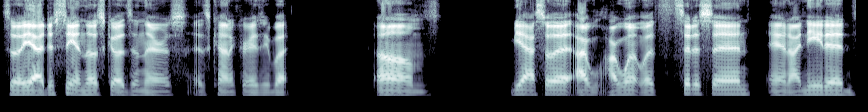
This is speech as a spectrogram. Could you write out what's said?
So yeah, just seeing those codes in there is, is kind of crazy. But um, yeah, so I I went with Citizen, and I needed.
